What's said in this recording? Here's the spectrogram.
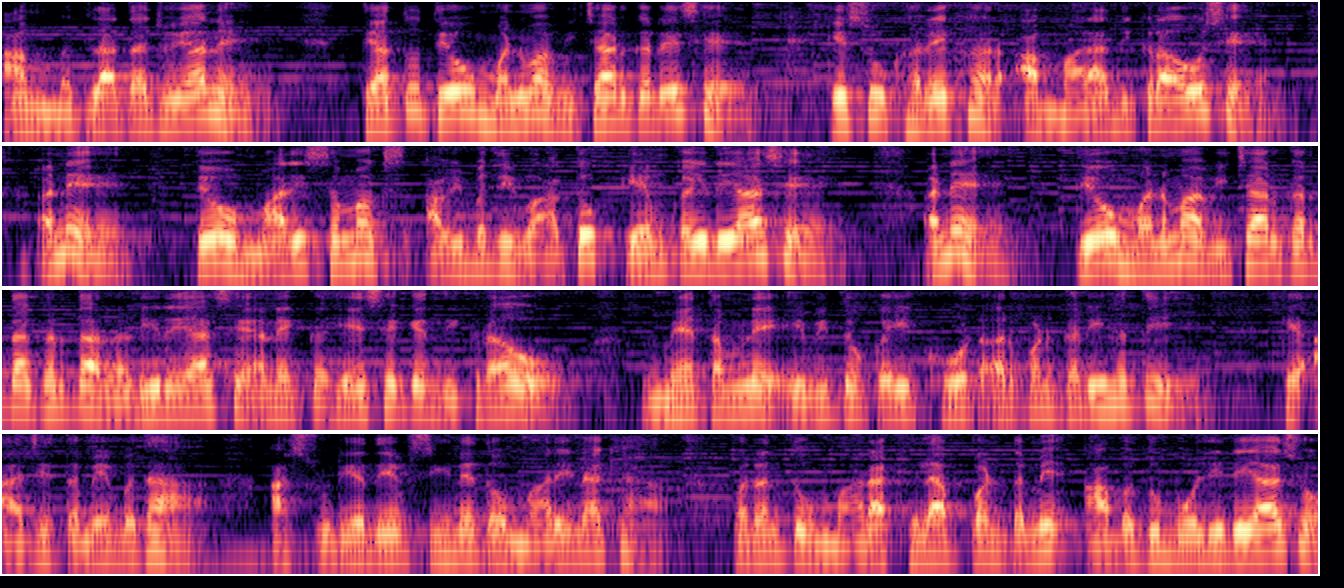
આમ બદલાતા જોયા ને, ત્યાં તો તેઓ મનમાં વિચાર કરે છે કે શું ખરેખર આ મારા દીકરાઓ છે? અને તેઓ મારી સમક્ષ આવી બધી વાતો કેમ કહી રહ્યા છે? અને તેઓ મનમાં વિચાર કરતાં કરતાં રડી રહ્યા છે અને કહે છે કે દીકરાઓ મેં તમને એવી તો કઈ ખોટ અર્પણ કરી હતી કે આજે તમે બધા આ સૂર્યદેવસિંહને તો મારી નાખ્યા, પરંતુ મારા ખિલાફ પણ તમે આ બધું બોલી રહ્યા છો.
